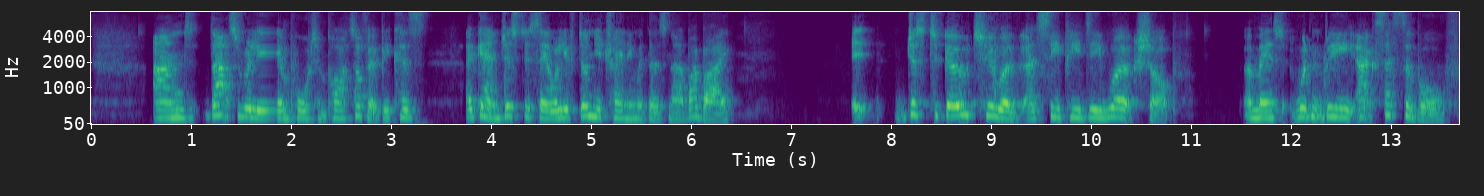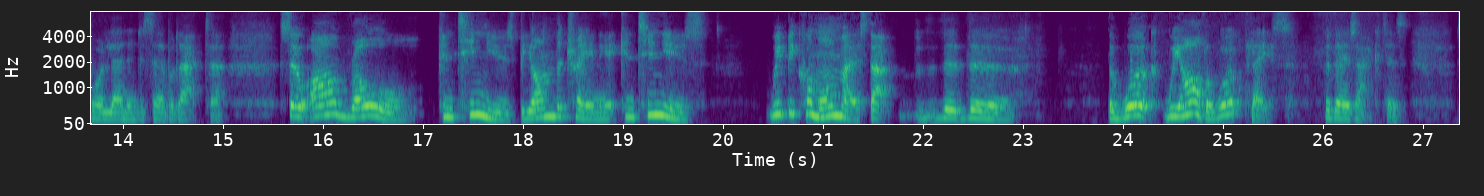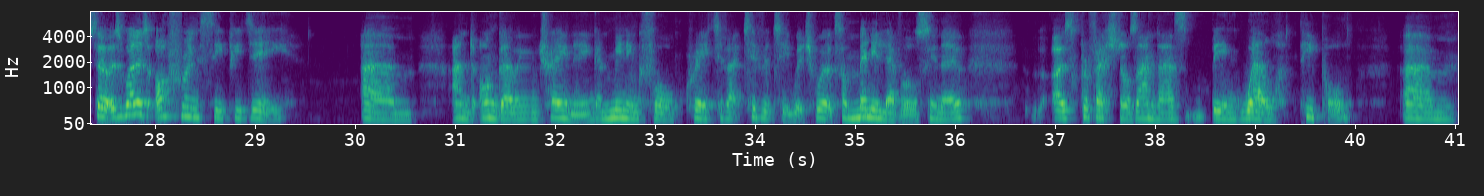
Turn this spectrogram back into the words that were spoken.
And that's a really important part of it because again just to say well you've done your training with us now bye bye it just to go to a, a cpd workshop wouldn't be accessible for a learning disabled actor. So our role continues beyond the training. It continues. We become almost that the the the work. We are the workplace for those actors. So as well as offering CPD um, and ongoing training and meaningful creative activity, which works on many levels, you know, as professionals and as being well people. Um,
